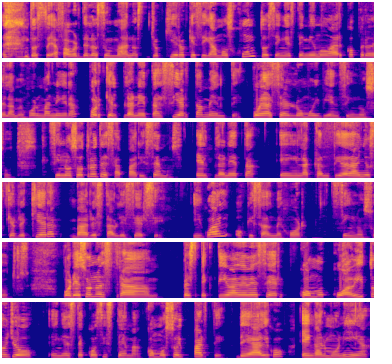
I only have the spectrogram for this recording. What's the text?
entonces estoy a favor de los humanos. Yo quiero que sigamos juntos en este mismo barco, pero de la mejor manera, porque el planeta ciertamente puede hacerlo muy bien sin nosotros. Si nosotros desaparecemos, el planeta en la cantidad de años que requiera va a restablecerse igual o quizás mejor sin nosotros. Por eso nuestra perspectiva debe ser cómo cohabito yo en este ecosistema, cómo soy parte de algo en armonía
